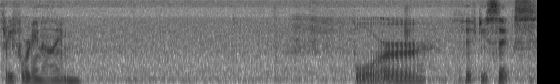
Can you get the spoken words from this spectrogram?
349 456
